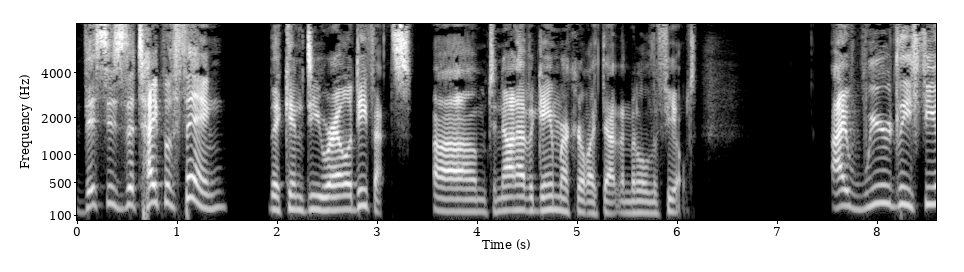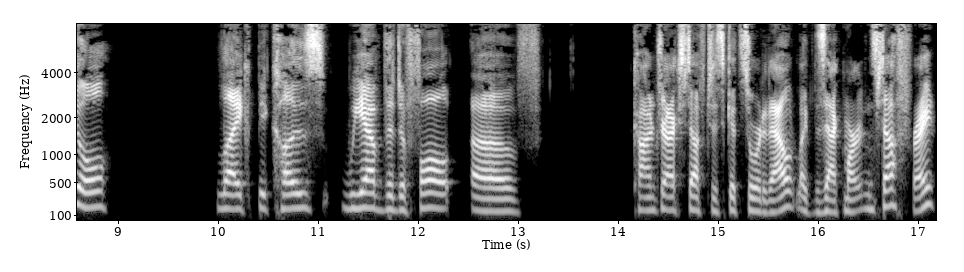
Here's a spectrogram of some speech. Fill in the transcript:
This is the type of thing that can derail a defense um to not have a game record like that in the middle of the field. I weirdly feel like because we have the default of contract stuff just gets sorted out, like the Zach Martin stuff, right?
